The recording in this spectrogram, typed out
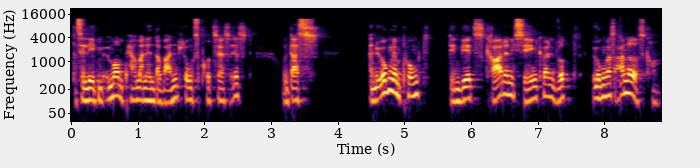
dass ihr Leben immer ein permanenter Wandlungsprozess ist und dass an irgendeinem Punkt, den wir jetzt gerade nicht sehen können, wird irgendwas anderes kommen,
